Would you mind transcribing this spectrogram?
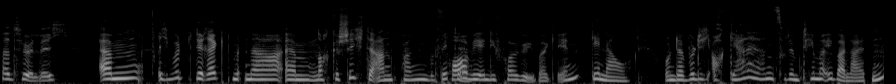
Natürlich. Ähm, ich würde direkt mit einer ähm, noch Geschichte anfangen, bevor Bitte. wir in die Folge übergehen. Genau. Und da würde ich auch gerne dann zu dem Thema überleiten.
